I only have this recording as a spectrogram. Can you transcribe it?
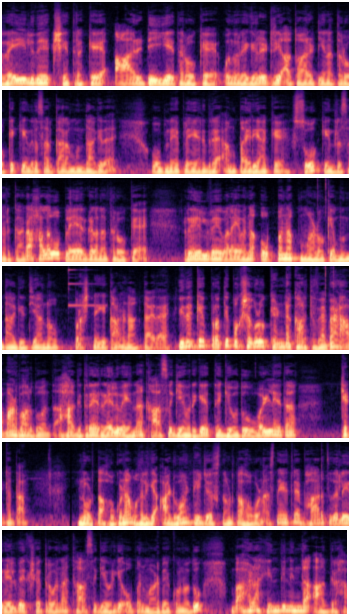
ರೈಲ್ವೆ ಕ್ಷೇತ್ರಕ್ಕೆ ಆರ್ ಟಿ ಎ ತರೋಕೆ, ಒಂದು ರೆಗ್ಯುಲೇಟರಿ ಅಥಾರಿಟಿಯನ್ನು ತರೋಕೆ ಕೇಂದ್ರ ಸರ್ಕಾರ ಮುಂದಾಗಿದೆ. ಒಬ್ಬನೇ ಪ್ಲೇಯರ್ ಇದ್ರೆ ಅಂಪೈರ್ ಯಾಕೆ? ಸೊ ಕೇಂದ್ರ ಸರ್ಕಾರ ಹಲವು ಪ್ಲೇಯರ್ಗಳನ್ನು ತರೋಕೆ ರೈಲ್ವೆ ವಲಯವನ್ನ ಓಪನ್ ಅಪ್ ಮಾಡೋಕೆ ಮುಂದಾಗಿದ್ಯಾ ಅನ್ನೋ ಪ್ರಶ್ನೆಗೆ ಕಾರಣ ಆಗ್ತಾ ಇದೆ. ಇದಕ್ಕೆ ಪ್ರತಿಪಕ್ಷಗಳು ಕೆಂಡ ಕಾರ್ತಿವೆ ಬೇಡ, ಮಾಡಬಾರ್ದು ಅಂತ. ಹಾಗಿದ್ರೆ ರೈಲ್ವೆಯನ್ನ ಖಾಸಗಿಯವರಿಗೆ ತೆಗೆಯೋದು ಒಳ್ಳೆಯದ ಕೆಟ್ಟದ ನೋಡ್ತಾ ಹೋಗೋಣ. ಮೊದಲಿಗೆ ಅಡ್ವಾಂಟೇಜಸ್ ನೋಡ್ತಾ ಹೋಗೋಣ. ಸ್ನೇಹಿತರೆ, ಭಾರತದಲ್ಲಿ ರೈಲ್ವೆ ಕ್ಷೇತ್ರವನ್ನು ಖಾಸಗಿಯವರಿಗೆ ಓಪನ್ ಮಾಡಬೇಕು ಅನ್ನೋದು ಬಹಳ ಹಿಂದಿನಿಂದ ಆಗ್ರಹ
